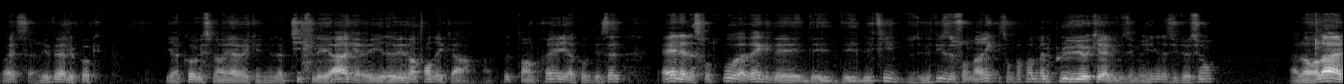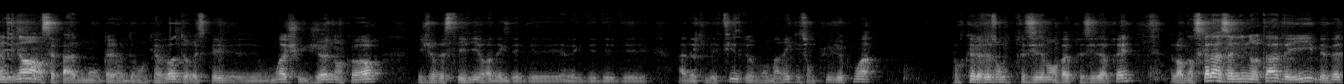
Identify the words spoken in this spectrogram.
Ouais, c'est arrivé à l'époque. Yaakov, se marie avec la petite Léa, qui avait, il avait 20 ans d'écart. Un peu de temps après, Yaakov décède. Elle, elle se retrouve avec des, fils, de son mari qui sont parfois même plus vieux qu'elle. Vous imaginez la situation? Alors là, elle dit non, c'est pas de mon, de de respect. Moi, je suis jeune encore, et je vais rester vivre avec, des, avec, les fils de mon mari qui sont plus vieux que moi. Pour quelle raison précisément, on va le préciser après. Alors dans ce cas-là, Zaninota, Vei, Bevet,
